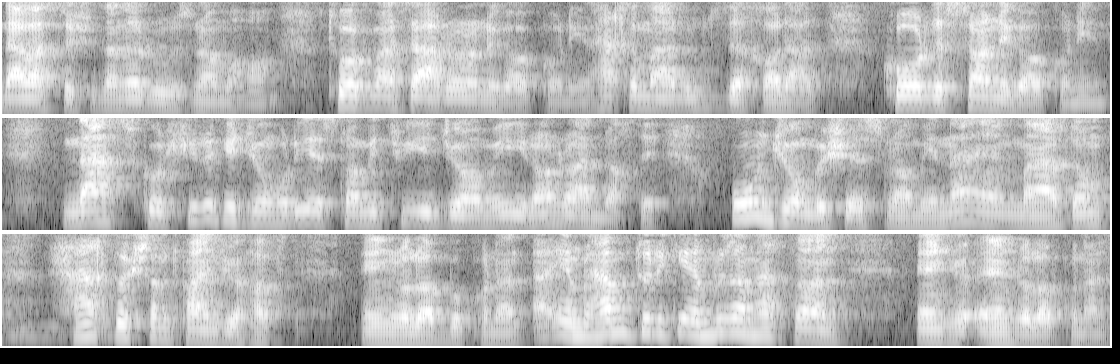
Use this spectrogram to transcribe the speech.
نوسته شدن روزنامه ها ترکمن صحرا رو نگاه کنین. حق مردم تو دخالت. کردستان نگاه کنین. نسل کشی رو که جمهوری اسلامی توی جامعه ایران رو انداخته. اون جنبش اسلامی نه مردم حق داشتن 57 انقلاب بکنن. همونطوری که امروز هم حق دارن انقلاب کنن.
